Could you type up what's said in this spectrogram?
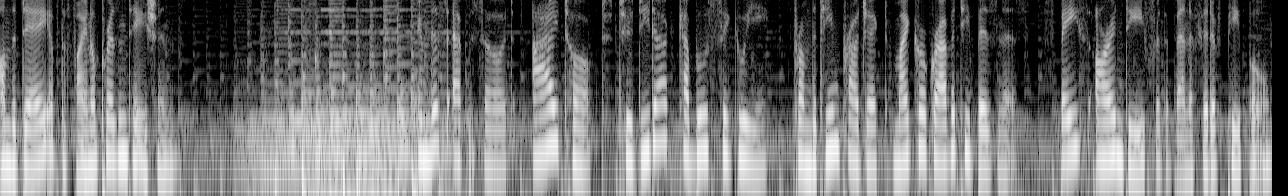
on the day of the final presentations. In this episode, I talked to Dídac Cabús Seguí from the team project Microgravity Business Space R&D for the Benefit of People.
